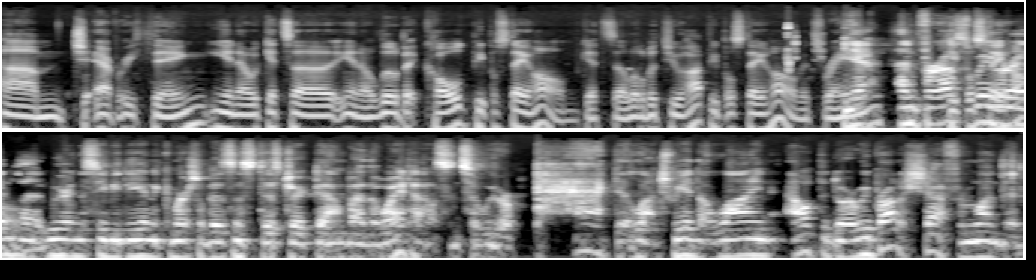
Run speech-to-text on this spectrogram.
um, to everything. You know, it gets a you know a little bit cold, people stay home. It gets a little bit too hot, people stay home. It's raining. Yeah, and for us, we were home. in the we were in the CBD in the commercial business district down by the White House, and so we were packed at lunch. We had to line out the door. We brought a chef from London.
